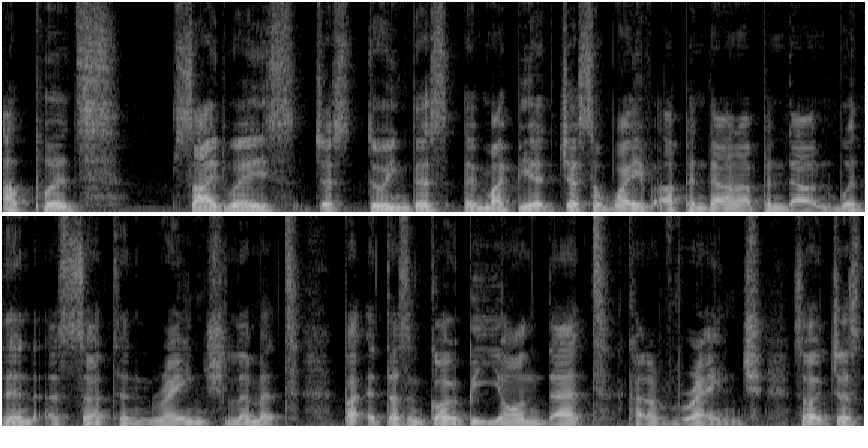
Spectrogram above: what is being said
upwards sideways just doing this. It might be a, just a wave up and down up and down within a certain range limit but it doesn't go beyond that kind of range. So it just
